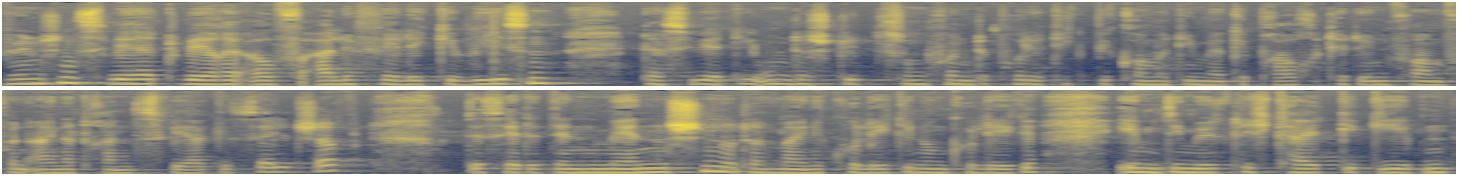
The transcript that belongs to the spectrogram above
Wünschenswert wäre auf alle Fälle gewesen, dass wir die Unterstützung von der Politik bekommen, die wir gebraucht hätte in Form von einer Transfergesellschaft. Das hätte den Menschen oder meine Kolleginnen und Kollegen eben die Möglichkeit gegeben,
